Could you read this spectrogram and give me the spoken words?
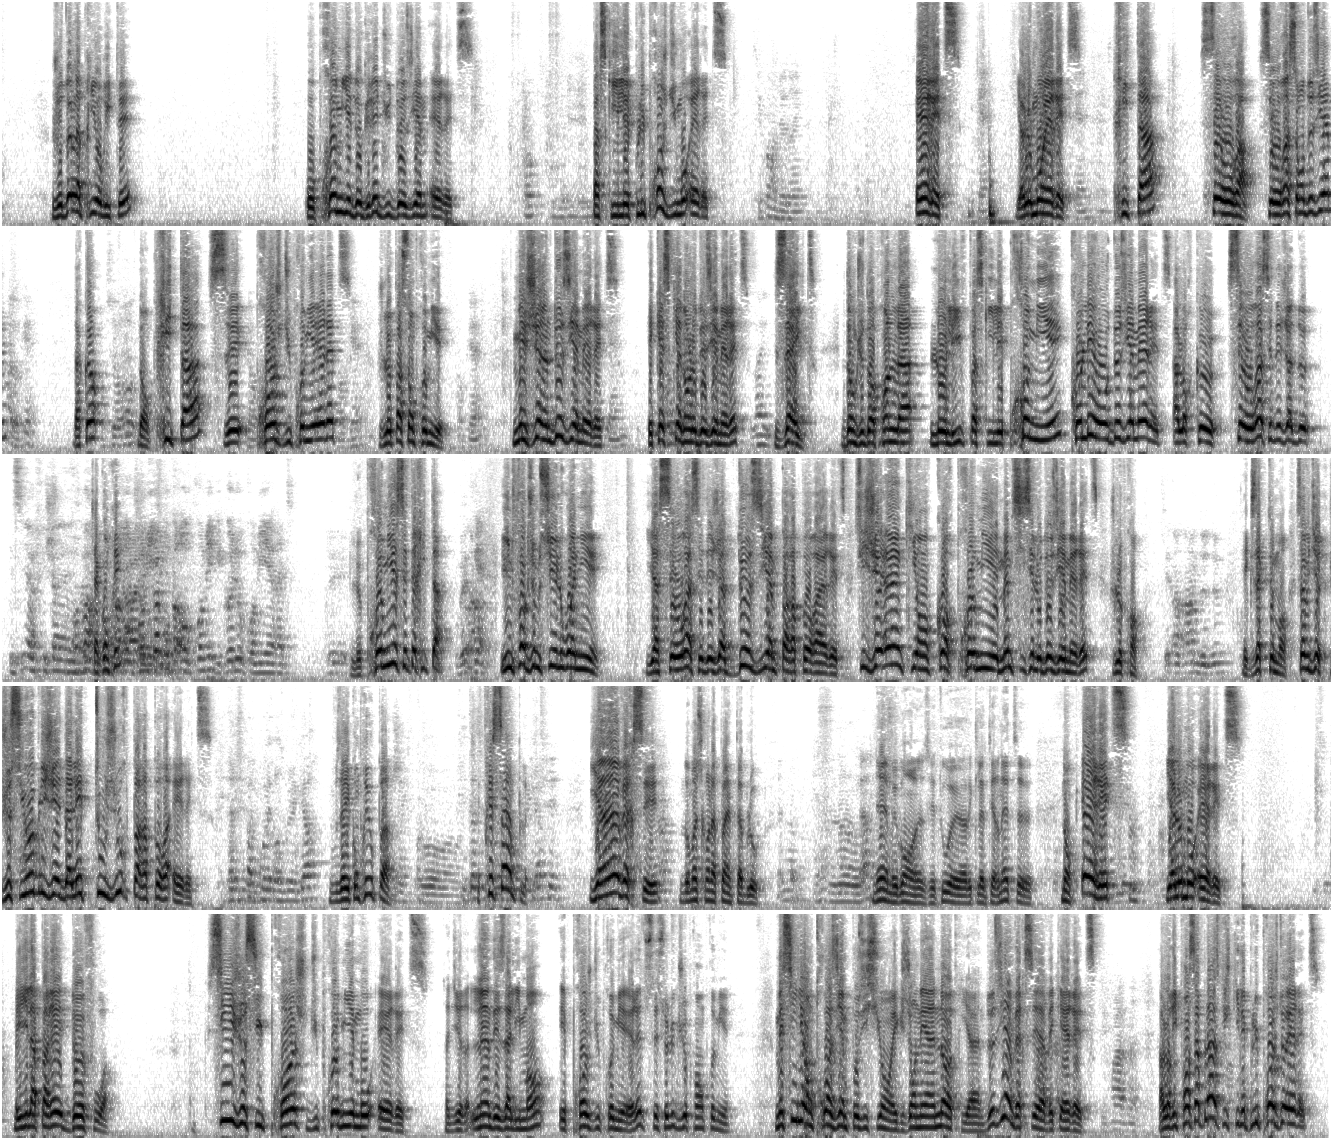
je donne la priorité au premier degré du deuxième Eretz. Parce qu'il est plus proche du mot Eretz. C'est quoi un degré? Eretz. Il y a le mot Eretz. Rita, Seora. Seora, c'est en deuxième? Ah. D'accord? Donc, Rita, c'est proche du premier Eretz. Je le passe en premier. Mais j'ai un deuxième Eretz. Et qu'est-ce qu'il y a dans le deuxième Eretz? Zait. Donc je dois prendre la l'olive parce qu'il est premier collé au deuxième Eretz. Alors que Seora c'est déjà deux. Pas. T'as compris? Premier, c'est. Le premier Rita. Ok. Une fois que je me suis éloigné, il y a Seora, c'est déjà deuxième par rapport à Eretz. Si j'ai un qui est encore premier, même si c'est le deuxième Eretz, je le prends. C'est un 1 de 2. Exactement. Ça veut dire, je suis obligé d'aller toujours par rapport à Eretz. Vous avez compris ou pas C'est très simple. Il y a un verset, dommage qu'on n'a pas un tableau. Non. Eh, mais bon, c'est tout euh, avec l'internet. euh. Donc, Eretz, il y a le mot Eretz. Mais il apparaît deux fois. Si je suis proche du premier mot Eretz, c'est-à-dire l'un des aliments est proche du premier Eretz, c'est celui que je prends en premier. Mais s'il est en troisième position et que j'en ai un autre, il y a un deuxième verset avec Eretz. Il prend la place. Alors il prend sa place puisqu'il est plus proche de Eretz.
